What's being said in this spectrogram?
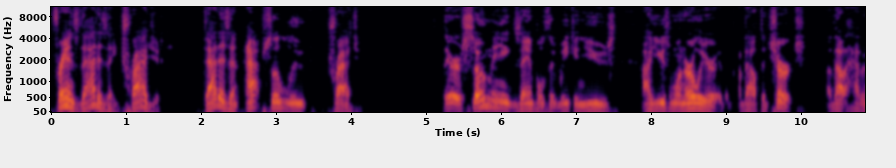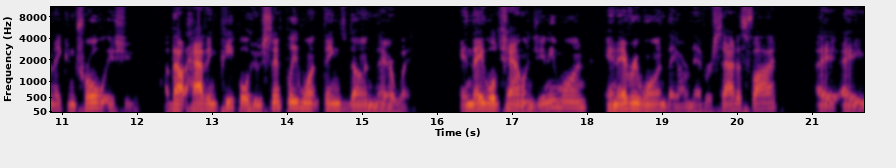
Friends, that is a tragedy. That is an absolute tragedy. There are so many examples that we can use. I used one earlier about the church, about having a control issue, about having people who simply want things done their way. And they will challenge anyone and everyone. They are never satisfied. A, a,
